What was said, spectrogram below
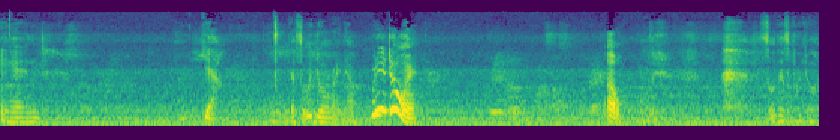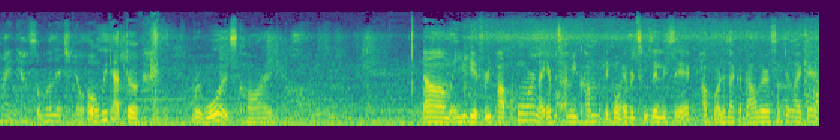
and yeah, that's what we're doing right now. What are you doing? Oh. So that's what we're doing right now. So we'll let you know. Oh, we got the rewards card. Um, and you get free popcorn. Like every time you come, I think on every Tuesday they said popcorn is like a dollar or something like that.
